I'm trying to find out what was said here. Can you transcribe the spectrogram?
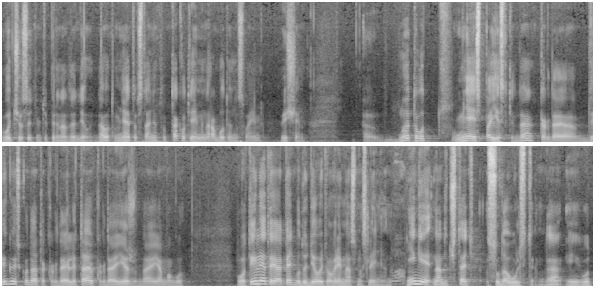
вот что с этим теперь надо делать. Да, вот у меня это встанет, вот так вот я именно работаю над своими вещами. Э, ну, это вот, у меня есть поездки, да, когда я двигаюсь куда-то, когда я летаю, когда я езжу, да, я могу. Вот. Или это я опять буду делать во время осмысления. Книги надо читать с удовольствием, да, и вот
